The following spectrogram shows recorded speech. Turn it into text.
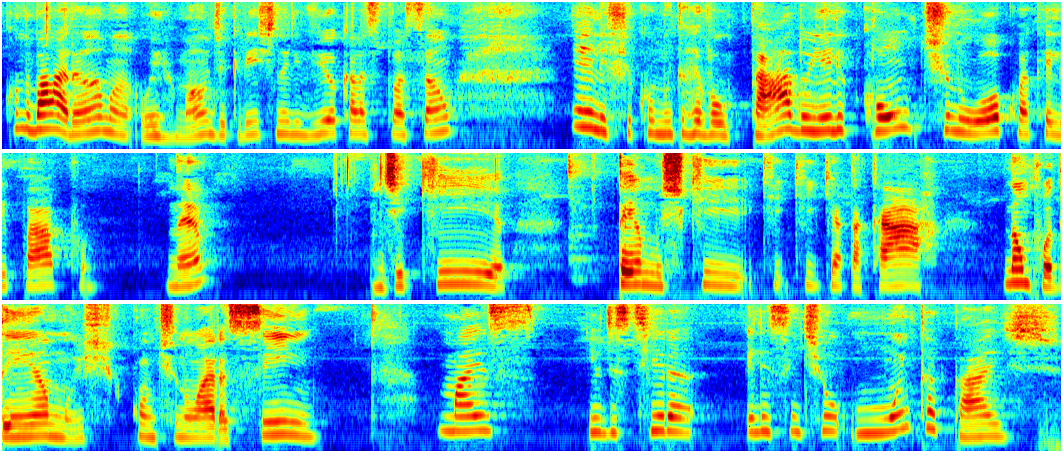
Quando Balarama, o irmão de Krishna, ele viu aquela situação, ele ficou muito revoltado e ele continuou com aquele papo, né? De que temos que, que, que atacar, não podemos continuar assim. Mas Yudhishthira, ele sentiu muita paz,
